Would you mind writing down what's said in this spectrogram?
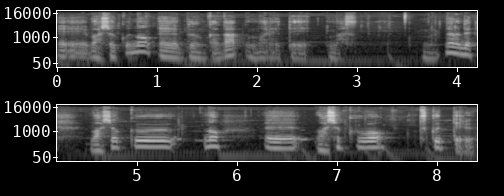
えー、和食の、えー、文化が生まれています。なので和食の、えー、和食を作ってる、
